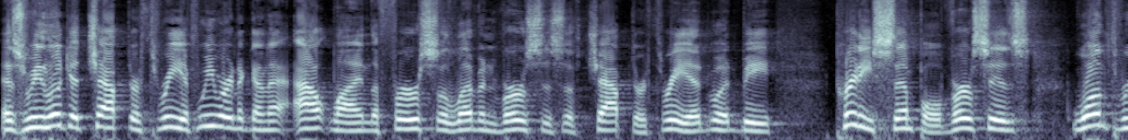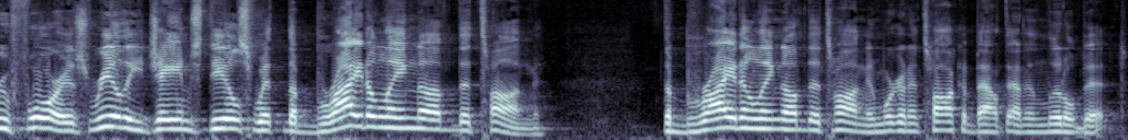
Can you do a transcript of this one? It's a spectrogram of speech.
As we look at chapter 3, if we were going to outline the first 11 verses of chapter 3, it would be pretty simple. Verses 1 through 4 is really James deals with the bridling of the tongue. The bridling of the tongue, and we're going to talk about that in a little bit.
